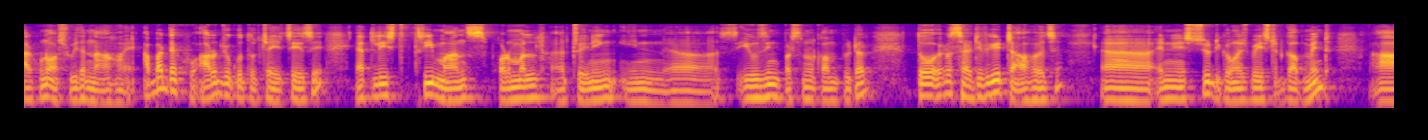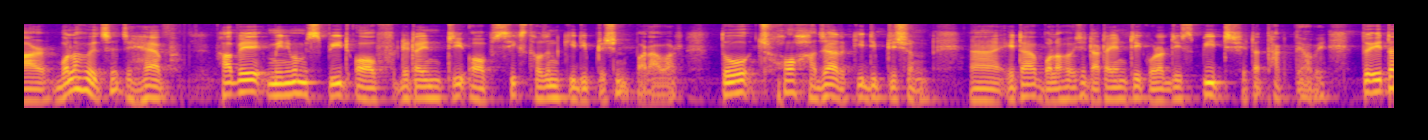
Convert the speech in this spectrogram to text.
আর কোনো অসুবিধা না হয়। আবার দেখো আরও যোগ্যতা চাই চেয়েছে at least three months formal training in using personal computer তো একটা সার্টিফিকেট চাওয়া হয়েছে ইনস্টিটিউট রিকগনাইজ বাই গভর্নমেন্ট আর বলা হয়েছে যে হ্যাভ হবে minimum speed of data entry of six thousand key depression per hour তো ছ হাজার কি ডিপ্রেশন এটা বলা হয়েছে ডাটা এন্ট্রি করার যে স্পিড সেটা থাকতে হবে। তো এটা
